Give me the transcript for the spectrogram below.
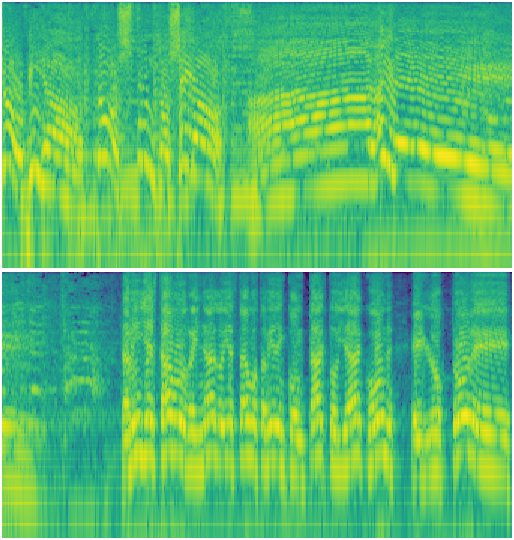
Yo Vino 2.0 al aire. También ya estamos, Reinaldo, ya estamos también en contacto ya con el doctor eh,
